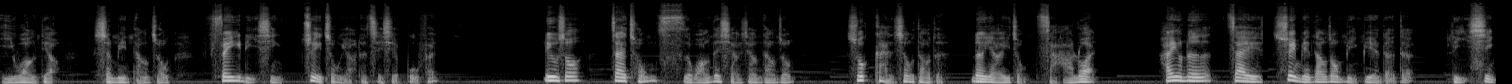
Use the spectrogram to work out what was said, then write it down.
遗忘掉生命当中非理性最重要的这些部分。例如说，在从死亡的想象当中所感受到的那样一种杂乱，还有呢，在睡眠当中泯灭了的理性，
